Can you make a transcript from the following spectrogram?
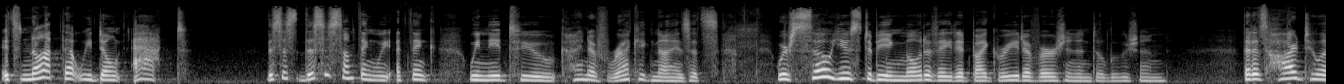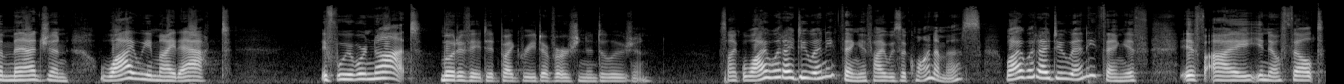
it's not that we don't act. This is, this is something we, I think we need to kind of recognize. It's, we're so used to being motivated by greed, aversion, and delusion that it's hard to imagine why we might act if we were not motivated by greed, aversion, and delusion. It's like, why would I do anything if I was a equanimous? Why would I do anything if, if I, you know, felt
